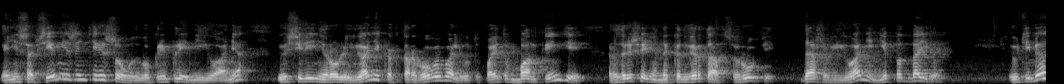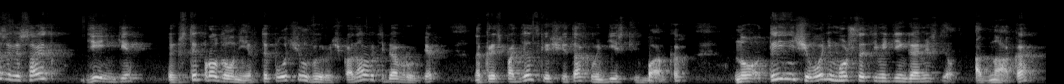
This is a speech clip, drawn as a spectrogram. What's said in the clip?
И они совсем не заинтересованы в укреплении юаня и усилении роли юаня как торговой валюты. Поэтому Банк Индии разрешение на конвертацию рупий даже в юане не поддает и у тебя зависают деньги. То есть ты продал нефть, ты получил выручку, она у тебя в рупиях, на корреспондентских счетах в индийских банках, но ты ничего не можешь с этими деньгами сделать. Однако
